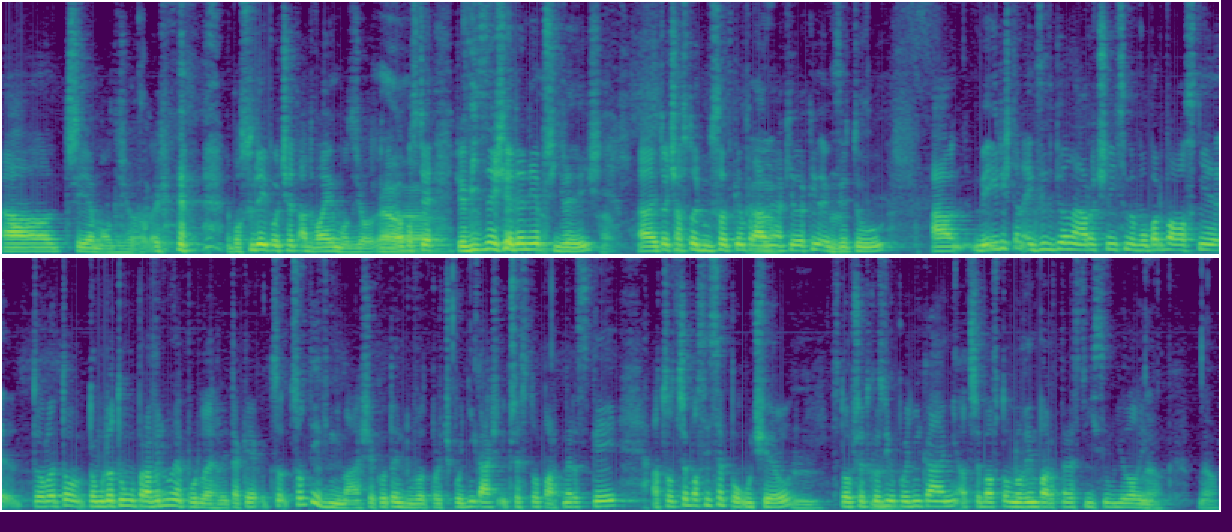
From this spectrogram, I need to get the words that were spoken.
a tři je moc, že jo? nebo sudej počet a dva je moc, že jo? jo prostě, že víc než jeden je příliš. A je to často důsledkem právě nějakého takového exitu. A my, i když ten exit byl náročný, jsme oba dva vlastně tohleto, tomuto tomu pravidlu nepodlehli. Tak je, co, co ty vnímáš jako ten důvod, proč podnikáš i přesto partnersky a co třeba si se poučil hmm. z toho předchozího hmm. podnikání a třeba v tom novém partnerství si udělal jinak? No. No.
